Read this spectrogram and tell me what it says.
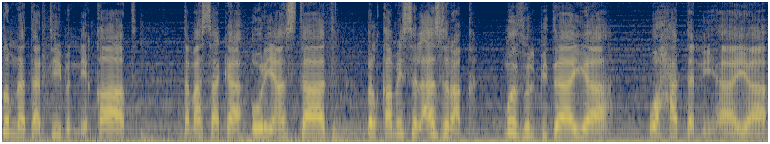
ضمن ترتيب النقاط. تمسك أوريانستاد بالقميص الأزرق منذ البداية وحتى النهاية.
